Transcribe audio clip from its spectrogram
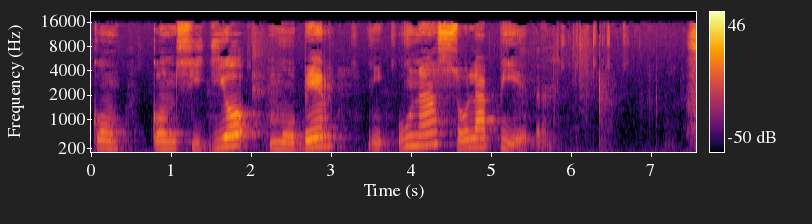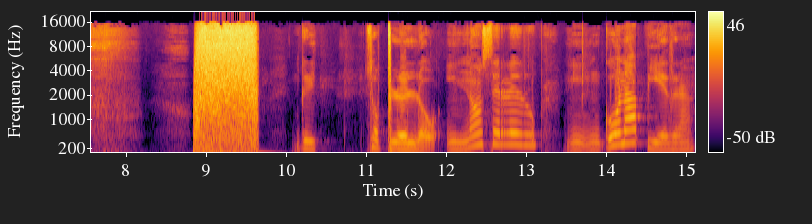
con- consiguió mover ni una sola piedra. Gritó sopló y no se redujo ninguna piedra.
